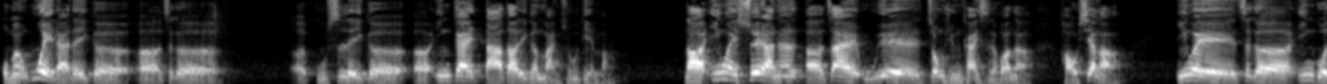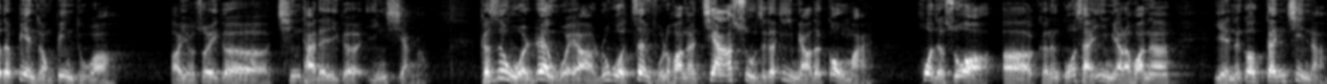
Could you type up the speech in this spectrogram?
我们未来的一个呃这个呃股市的一个呃应该达到的一个满足点嘛。那因为虽然呢呃在五月中旬开始的话呢，好像啊因为这个英国的变种病毒啊啊有做一个清台的一个影响啊。可是我认为啊，如果政府的话呢，加速这个疫苗的购买，或者说呃，可能国产疫苗的话呢，也能够跟进啊。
